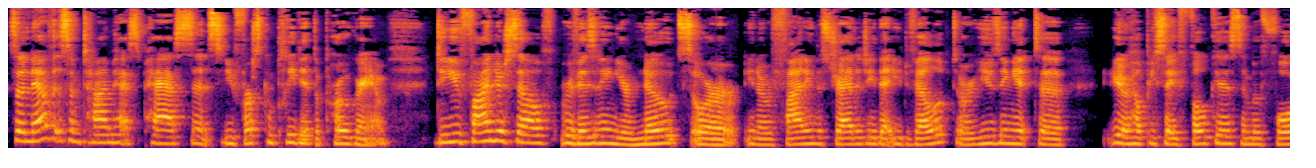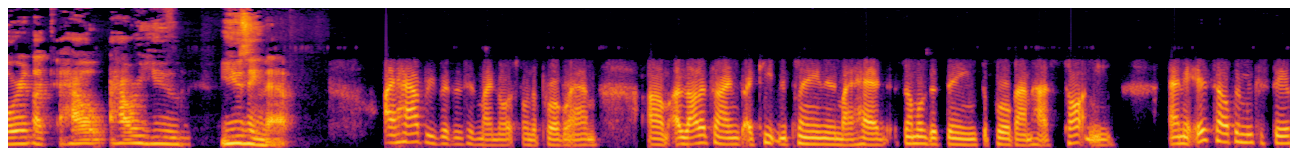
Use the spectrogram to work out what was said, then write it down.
So now that some time has passed since you first completed the program, do you find yourself revisiting your notes or, you know, refining the strategy that you developed or using it to, you know, help you stay focused and move forward? Like how, how are you using that? I have revisited my notes from the program. Um, a lot of times I keep replaying in my head some of the things the program has taught me, and it is helping me to stay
